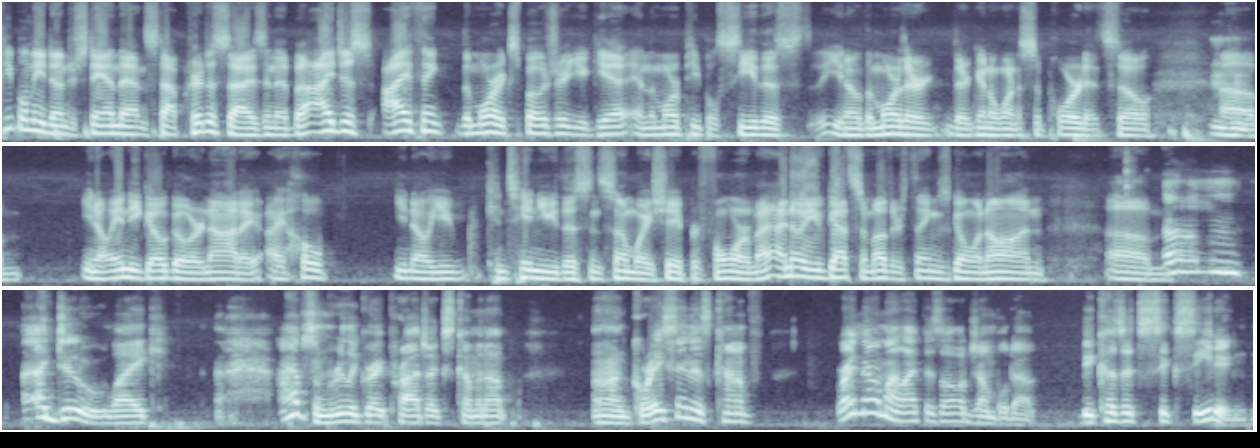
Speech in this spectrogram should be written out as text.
people need to understand that and stop criticizing it. But I just I think the more exposure you get and the more people see this, you know, the more they're they're going to want to support it. So, um, you know, Indiegogo or not, I, I hope you know you continue this in some way, shape, or form. I, I know you've got some other things going on. Um, Um, I do like. I have some really great projects coming up. Uh, Grayson is kind of right now. My life is all jumbled up because it's succeeding.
